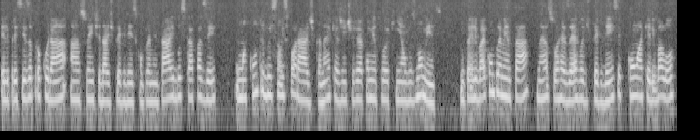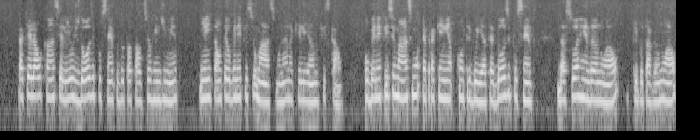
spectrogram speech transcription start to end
ele precisa procurar a sua entidade de previdência complementar e buscar fazer uma contribuição esporádica, né, que a gente já comentou aqui em alguns momentos. Então, ele vai complementar né, a sua reserva de previdência com aquele valor para que ele alcance ali os 12% do total do seu rendimento e então ter o benefício máximo né, naquele ano fiscal. O benefício máximo é para quem contribuir até 12% da sua renda anual, tributável anual.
